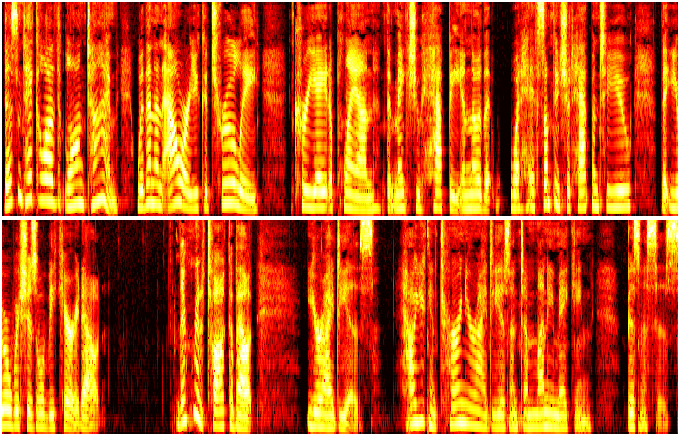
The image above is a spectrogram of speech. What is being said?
doesn't take a lot of long time. Within an hour you could truly create a plan that makes you happy and know that what if something should happen to you that your wishes will be carried out. Then we're going to talk about your ideas how you can turn your ideas into money making businesses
